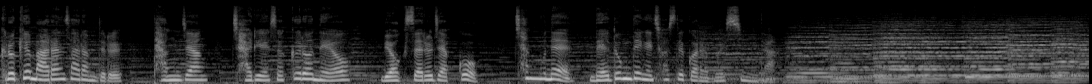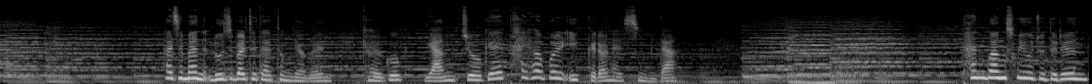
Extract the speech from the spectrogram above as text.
그렇게 말한 사람들을 당장 자리에서 끌어내어 멱살을 잡고 창문에 내동댕을 쳤을 거라고 했습니다. 하지만 루즈벨트 대통령은 결국 양쪽의 타협을 이끌어냈습니다. 탄광 소유주들은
